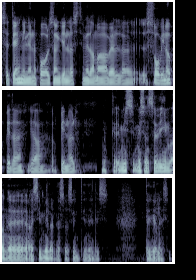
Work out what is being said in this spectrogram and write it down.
see tehniline pool, see on kindlasti, mida ma veel äh, soovin õppida ja õpin veel. okei okay,, mis, mis on see viimane asi, millega sa Sentinelis tegelesid?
